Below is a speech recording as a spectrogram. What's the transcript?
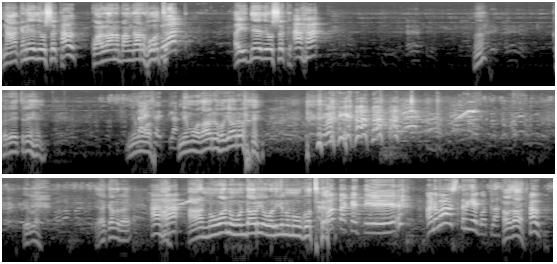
ನಾಲ್ಕನೇ ದಿವಸಕ್ಕೆ ಕೊಳ್ಳಾನ ಬಂಗಾರ ಹೋತ್. ಐದನೇ ದಿವಸಕ್ಕೆ ಕರೆ ಐತ್ರಿ ನಿಮ್ಮ. ನಿಮ್ಮ ಅದಾವ್ರಿ ಹೋಗ್ಯಾವ್ರಿ? ಇಲ್ಲ. ಯಾಕಂದ್ರ ಆಹಾ. ಆ ನೋವನ್ನು ಉಂಡವ್ರಿಗೆ ಒಳಗಿನ ನೋವು ಗೊತ್ತ? ಗೊತ್ತಾಕೈತಿ. ಅನುಭವಸ್ಥರಿಗೆ ಗೊತ್ತಲ್ಲ ಹೌದಾ? ಹೌದು.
